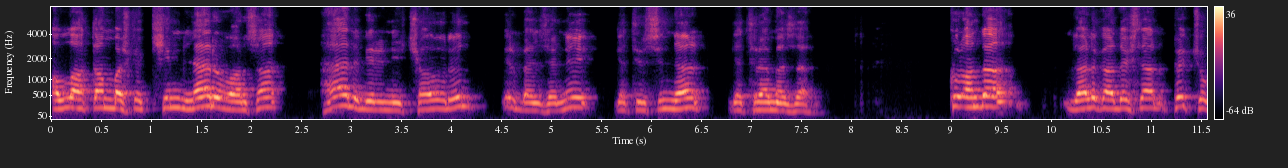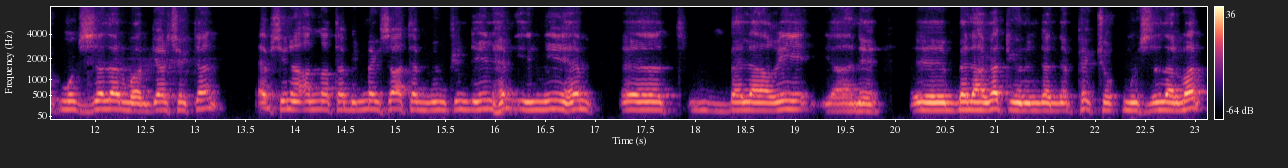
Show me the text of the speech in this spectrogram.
Allah'tan başka kimler varsa her birini çağırın bir benzerini getirsinler, getiremezler. Kur'an'da değerli kardeşler pek çok mucizeler var gerçekten. Hepsini anlatabilmek zaten mümkün değil. Hem ilmi hem e, belagi yani e, belagat yönünden de pek çok mucizeler var.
